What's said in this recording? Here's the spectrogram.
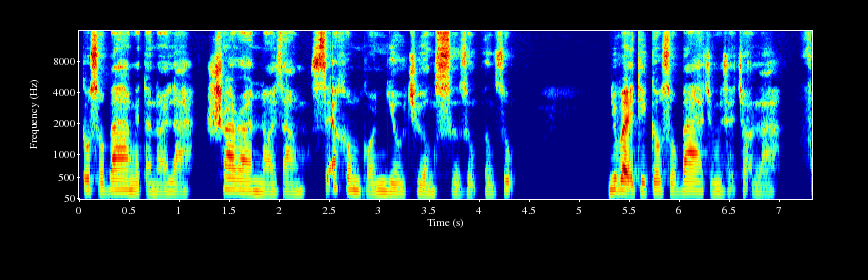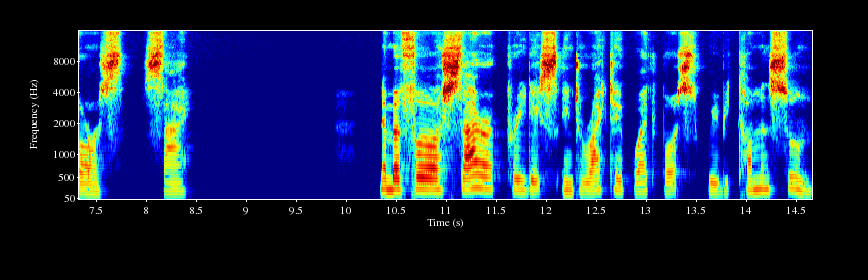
Câu số 3 người ta nói là Sarah nói rằng sẽ không có nhiều trường sử dụng ứng dụng. Như vậy thì câu số 3 chúng mình sẽ chọn là false, sai. Number four, Sarah predicts interactive whiteboards will be common soon.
